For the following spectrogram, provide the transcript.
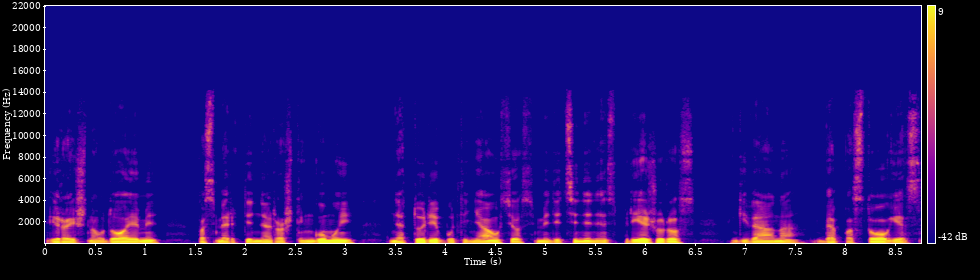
yra išnaudojami, pasmerkti neraštingumui, neturi būtiniausios medicininės priežiūros, gyvena be pastogės.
